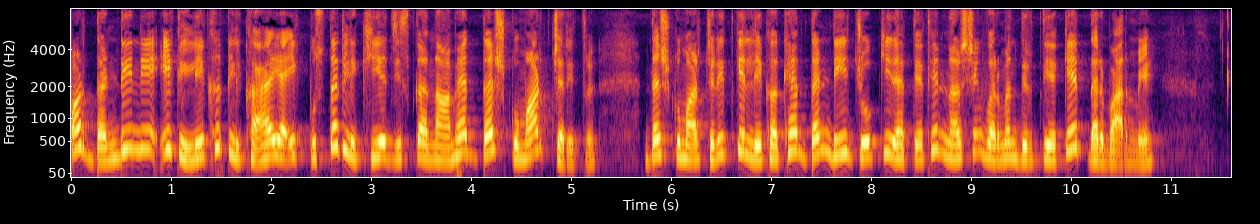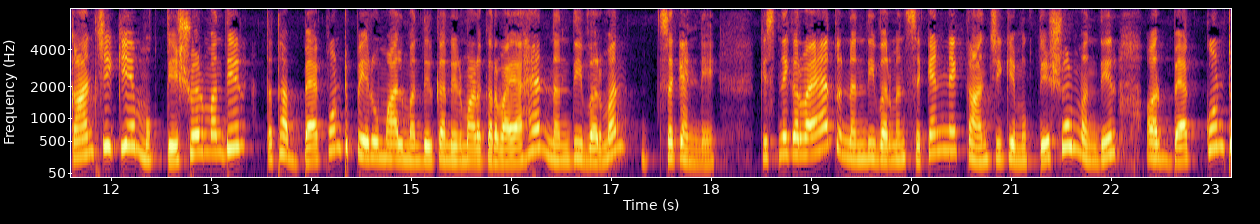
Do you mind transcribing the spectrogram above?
और दंडी ने एक लेखक लिखा है या एक पुस्तक लिखी है जिसका नाम है दश कुमार चरित्र। दश कुमार चरित्र के लेखक हैं दंडी जो कि रहते थे नरसिंह वर्मन द्वितीय के दरबार में। कांची के मुक्तेश्वर मंदिर तथा बैकुंठ पेरुमाल मंदिर का निर्माण करवाया है नंदी वर्मन सेकेंड ने। किसने करवाया है? तो नंदी वर्मन सेकंड ने कांची के मुक्तेश्वर मंदिर और बैकुंठ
